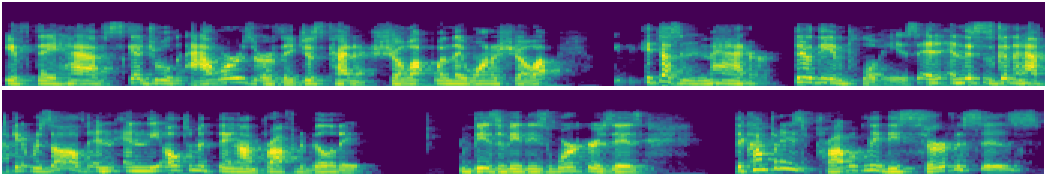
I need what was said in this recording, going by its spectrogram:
if they have scheduled hours or if they just kind of show up when they want to show up. It doesn't matter. They're the employees and, and this is going to have to get resolved. And, and the ultimate thing on profitability vis-a-vis these workers is the companies probably these services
